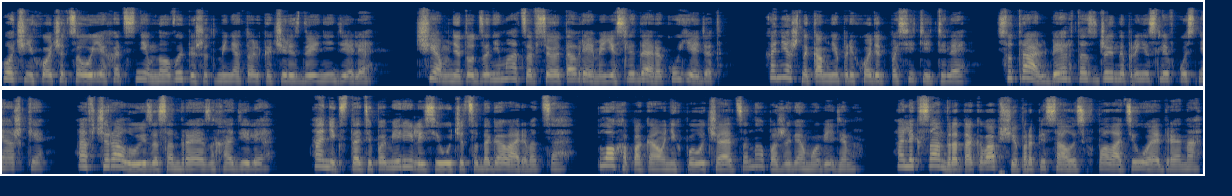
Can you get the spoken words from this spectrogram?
Очень хочется уехать с ним, но выпишут меня только через две недели. Чем мне тут заниматься все это время, если Дерек уедет? Конечно, ко мне приходят посетители. С утра Альберта с Джиной принесли вкусняшки, а вчера Луиза с Андрея заходили. Они, кстати, помирились и учатся договариваться. Плохо пока у них получается, но поживем-увидим. Александра так вообще прописалась в палате у Эдриана.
